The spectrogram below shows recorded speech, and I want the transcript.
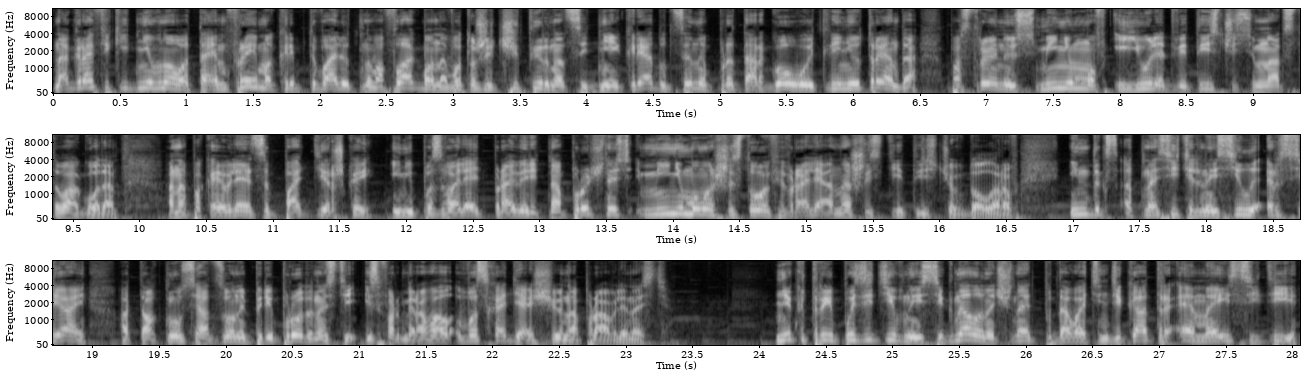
На графике дневного таймфрейма криптовалютного флагмана вот уже 14 дней к ряду цены проторговывают линию тренда, построенную с минимумов июля 2017 года. Она пока является поддержкой и не позволяет проверить на прочность минимума 6 февраля на 6 тысячах долларов. Индекс относительной силы RCI оттолкнулся от зоны перепроданности и сформировал восходящую направленность. Некоторые позитивные сигналы начинает подавать индикатор MACD.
